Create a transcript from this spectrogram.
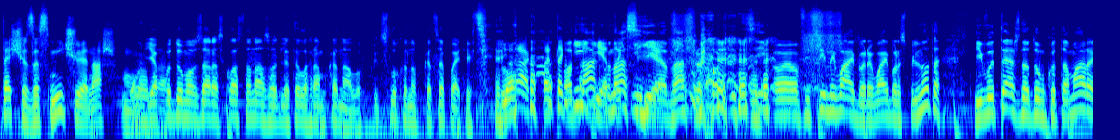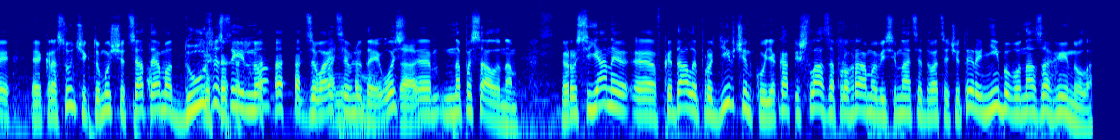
те, що засмічує наш мозок. Я подумав, зараз класна назва для телеграм-каналу. Підслухано в Кацапетівці. Так, так, такі Однак є, у нас такі є наш е, офіційний вайбер і вайбер спільнота. І ви теж на думку Тамари е, красунчик, тому що ця тема дуже сильно відзивається в людей. Ось Так. написали нам: росіяни вкидали про дівчинку, яка пішла за програмою 1824, ніби вона загинула.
